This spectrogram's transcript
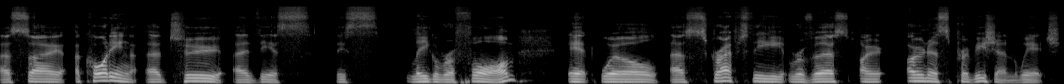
Uh, so, according uh, to uh, this this legal reform, it will uh, scrap the reverse onus provision, which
